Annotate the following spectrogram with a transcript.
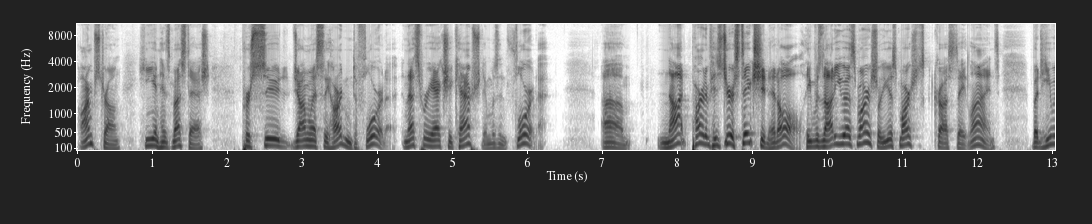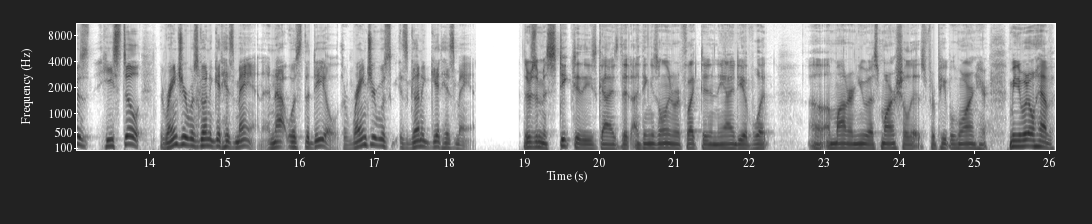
Armstrong, he and his mustache pursued John Wesley Hardin to Florida, and that's where he actually captured him. Was in Florida, um, not part of his jurisdiction at all. He was not a U.S. Marshal. U.S. Marshals cross state lines, but he was. He still the Ranger was going to get his man, and that was the deal. The Ranger was is going to get his man. there's a mystique to these guys that I think is only reflected in the idea of what uh, a modern U.S. Marshal is for people who aren't here. I mean, we don't have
